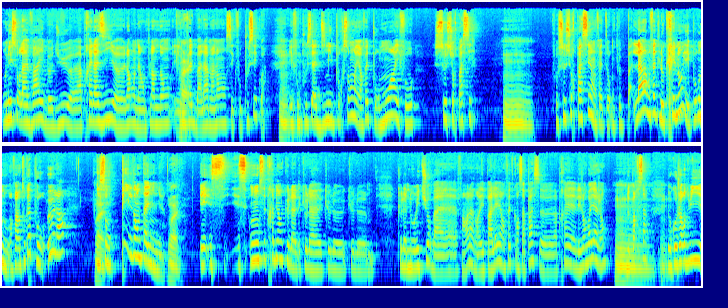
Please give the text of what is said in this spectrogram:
on est sur la vibe du euh, après l'Asie. euh, là, on est en plein dedans. Et en fait, bah là, maintenant, c'est qu'il faut pousser quoi. Il faut pousser à 10 000% Et en fait, pour moi, il faut se surpasser. Il faut se surpasser en fait. On peut pas. Là, en fait, le créneau, il est pour nous. Enfin, en tout cas, pour eux là, Ouais. ils sont pile dans le timing. Ouais. Et si- et si- on sait très bien que, la, que, la, que, le, que, le, que la nourriture, bah, enfin voilà, dans les palais, en fait, quand ça passe, euh, après, les gens voyagent, hein, de par ça. Mmh. Donc aujourd'hui,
